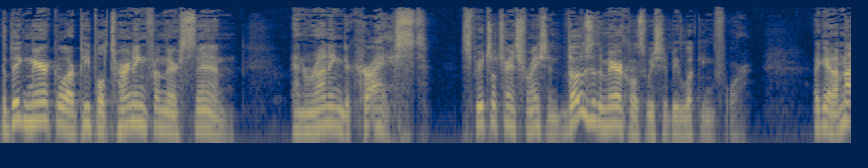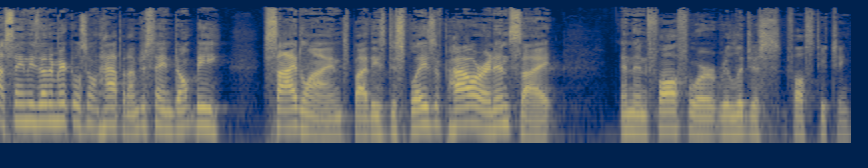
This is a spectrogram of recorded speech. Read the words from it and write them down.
The big miracle are people turning from their sin and running to Christ spiritual transformation. Those are the miracles we should be looking for. Again, I'm not saying these other miracles don't happen. I'm just saying don't be sidelined by these displays of power and insight and then fall for religious false teaching.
